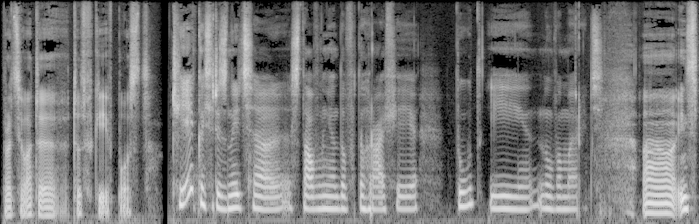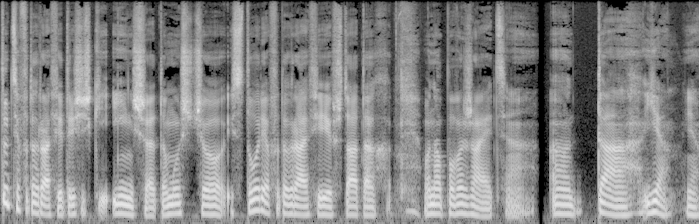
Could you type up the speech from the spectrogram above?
працювати тут в Київ Пост. Чи є якась різниця ставлення до фотографії тут і ну, в Америці? А, Інституція фотографії трішечки інша, тому що історія фотографії в Штатах вона поважається. Так, да, є, є.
